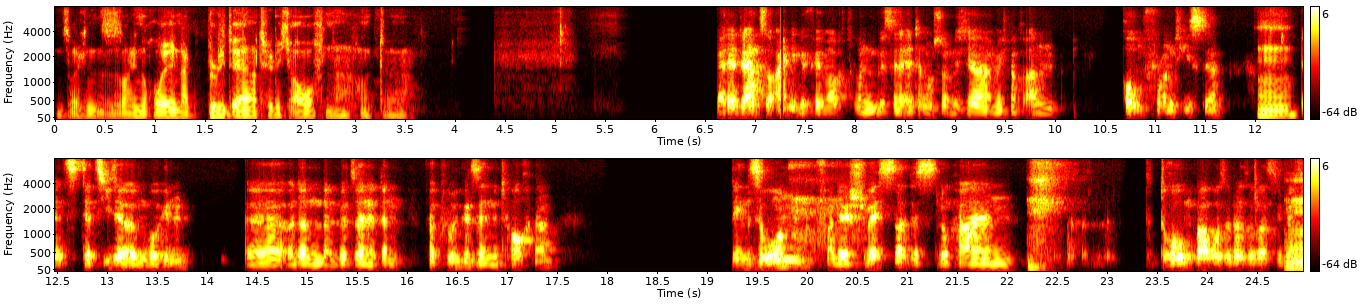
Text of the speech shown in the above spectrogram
in solchen, solchen Rollen, da blüht er natürlich auf, ne? Und äh, Ja, der, der hat so einige Filme, auch von ein bisschen älteren schon. Ich erinnere mich noch an Homefront hieß der. hm, Der, der zieht er irgendwo hin äh, und dann, dann wird seine, dann verprügelt seine Tochter den Sohn von der Schwester des lokalen Drogenbabos oder sowas, ich weiß nicht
